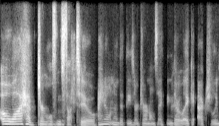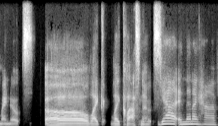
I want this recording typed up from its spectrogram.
Oh, well, I have journals and stuff too. I don't know that these are journals. I think they're like actually my notes. Oh, like like class notes. Yeah. And then I have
